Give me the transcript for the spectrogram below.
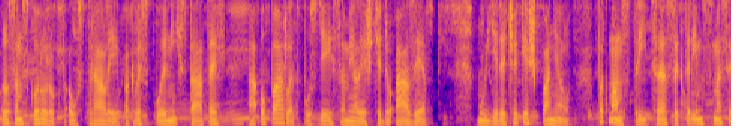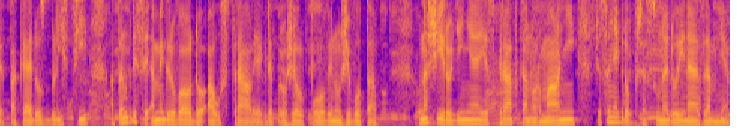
Byl jsem skoro rok v Austrálii, pak ve Spojených státech a o pár let později jsem jel ještě do Ázie. Můj dědeček je Španěl, pak mám strýce, se kterým jsme si také dost blízcí a ten kdysi emigroval do Austrálie, kde prožil polovinu života. V naší rodině je zkrátka normální, že se někdo přesune do jiné země.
